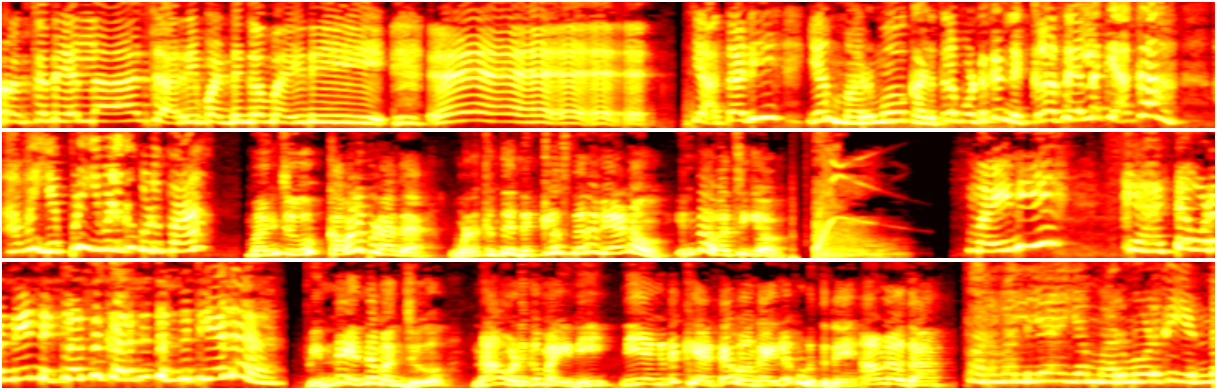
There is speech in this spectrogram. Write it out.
பிரச்சனை எல்லாம் சரி பண்ணுங்க மைனி. ஏ, யாத்தாடி என் மருமக கழுத்துல போட்டுக்க நெக்லஸ் எல்லாம் கேக்கா. அவ எப்படி இவளுக்கு கொடுப்பா? மஞ்சு கவலைப்படாத. உனக்கு இந்த நெக்லஸ் தானே வேணும். இந்த வச்சுக்கோ. மைனி கேட்ட உடனே நெக்லஸ் கலந்து தந்துட்டியால? பின்ன என்ன மஞ்சு? நான் உனக்கு மைனி. நீ என்கிட்ட கேட்ட உன் கையில கொடுத்துட்டேன். அவ்வளவுதான். பரவாயில்லையா என் மருமகளுக்கு என்ன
